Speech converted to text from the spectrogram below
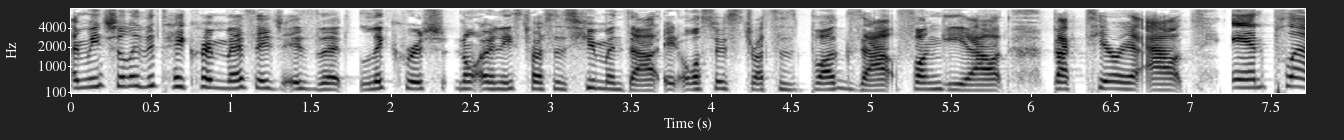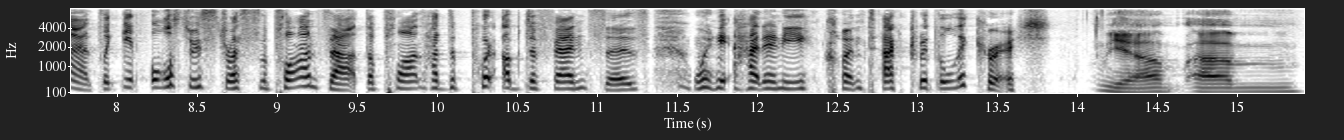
I mean, surely the take home message is that licorice not only stresses humans out, it also stresses bugs out, fungi out, bacteria out, and plants. Like, it also stressed the plants out. The plant had to put up defenses when it had any contact with the licorice. Yeah. Um,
